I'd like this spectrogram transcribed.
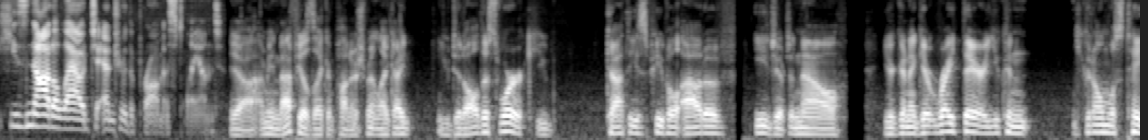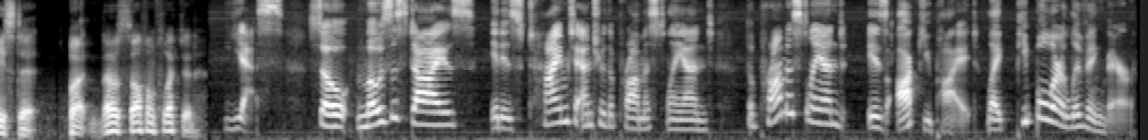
he's not allowed to enter the promised land. Yeah, I mean, that feels like a punishment. Like, I, you did all this work, you got these people out of Egypt, and now you're gonna get right there. You can, you can almost taste it. But that was self inflicted. Yes. So Moses dies. It is time to enter the promised land. The promised land is occupied. Like people are living there.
